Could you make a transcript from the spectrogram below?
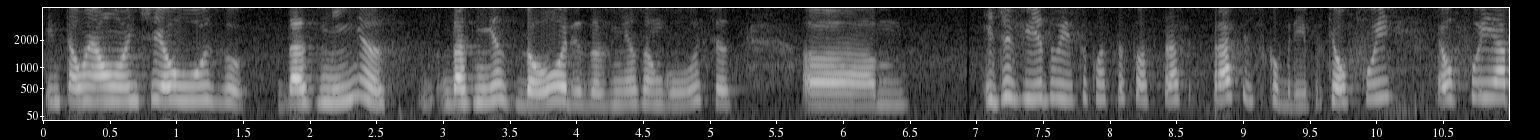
Então é onde eu uso das minhas, das minhas dores, das minhas angústias um, e divido isso com as pessoas para se descobrir. Porque eu fui, eu fui a,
